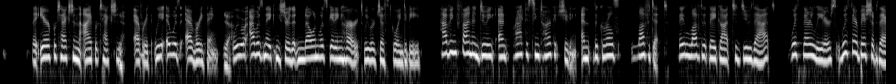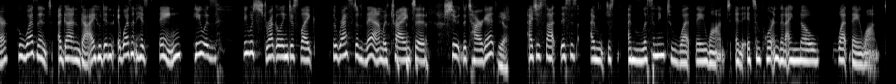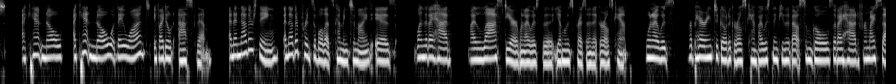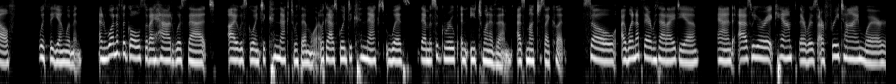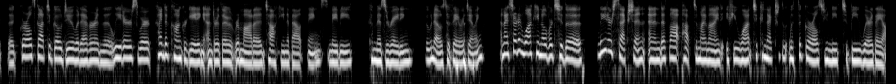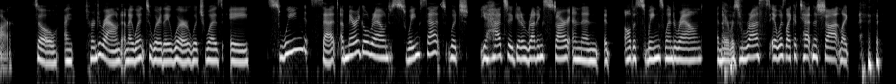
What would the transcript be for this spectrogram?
the ear protection, the eye protection, Yeah. everything. We it was everything. Yeah. We were I was making sure that no one was getting hurt. We were just going to be having fun and doing and practicing target shooting. And the girls loved it. They loved that they got to do that with their leaders, with their bishop there, who wasn't a gun guy, who didn't it wasn't his thing. He was he was struggling just like the rest of them with trying to shoot the target. Yeah. I just thought this is I'm just I'm listening to what they want and it's important that I know what they want. I can't know I can't know what they want if I don't ask them. And another thing, another principle that's coming to mind is one that I had my last year when I was the Young Women's President at Girls Camp. When I was preparing to go to Girls Camp, I was thinking about some goals that I had for myself with the young women. And one of the goals that I had was that I was going to connect with them more. Like I was going to connect with them as a group and each one of them as much as I could. So I went up there with that idea. And as we were at camp, there was our free time where the girls got to go do whatever, and the leaders were kind of congregating under the Ramada and talking about things, maybe commiserating, who knows what they were doing. and I started walking over to the leader section, and the thought popped to my mind if you want to connect with the, with the girls, you need to be where they are. So I turned around and I went to where they were, which was a swing set, a merry-go-round swing set, which you had to get a running start and then it, all the swings went around and there was rust. It was like a tetanus shot, like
